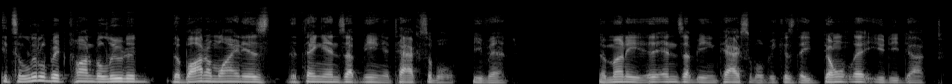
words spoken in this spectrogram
It's a little bit convoluted. The bottom line is the thing ends up being a taxable event. The money ends up being taxable because they don't let you deduct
